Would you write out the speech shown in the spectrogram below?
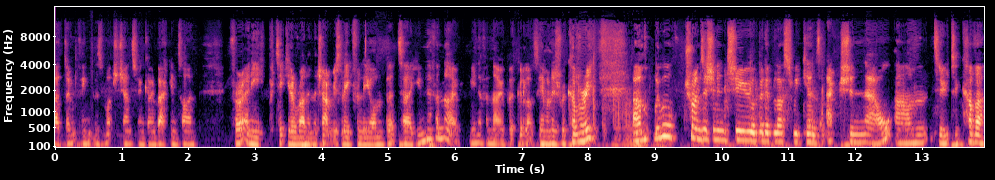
said, I don't think there's much chance of him going back in time for any particular run in the Champions League for Lyon, but uh, you never know. You never know. But good luck to him on his recovery. Um, we will transition into a bit of last weekend's action now um, to to cover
